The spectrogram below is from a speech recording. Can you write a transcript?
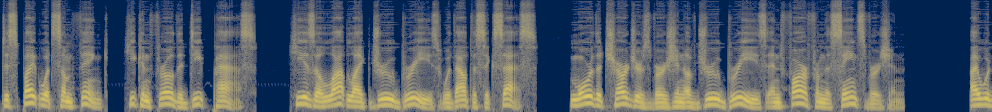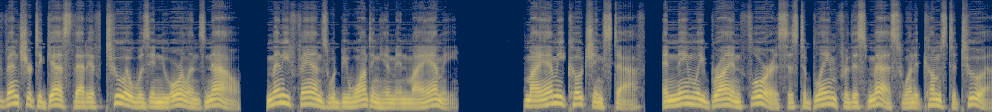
Despite what some think, he can throw the deep pass. He is a lot like Drew Brees without the success. More the Chargers version of Drew Brees and far from the Saints version. I would venture to guess that if Tua was in New Orleans now, many fans would be wanting him in Miami. Miami coaching staff, and namely Brian Flores is to blame for this mess when it comes to Tua.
